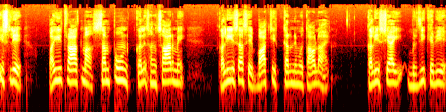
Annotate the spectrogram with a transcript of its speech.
इसलिए पवित्र आत्मा संपूर्ण संसार में कलीसिया से बातचीत करने में उतावला है। कलीसियाई वृद्धि के लिए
